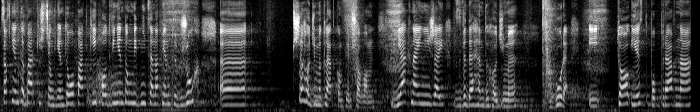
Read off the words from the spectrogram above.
cofnięte barki, ściągnięte łopatki, podwiniętą miednicę, napięty brzuch. E, Przechodzimy klatką piersiową jak najniżej, z wydechem wychodzimy w górę. I to jest poprawna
